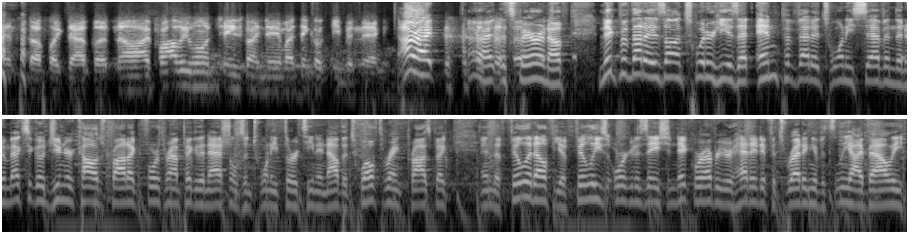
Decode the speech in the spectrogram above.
and stuff like that. But no, I probably won't change my name. I think I'll keep it Nick. All right, all right, that's fair enough. Nick Pivetta is on Twitter. He is at npavetta27, the New Mexico junior college product, fourth round pick of the Nationals in 2013, and now the 12th ranked prospect in the Philadelphia Phillies organization. Nick, wherever you're headed, if it's Reading, if it's Lehigh Valley,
